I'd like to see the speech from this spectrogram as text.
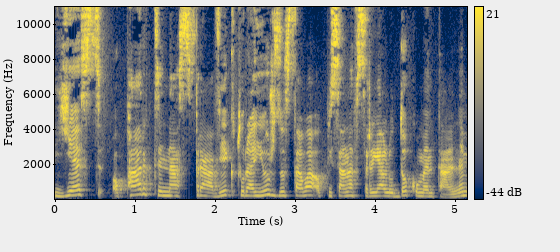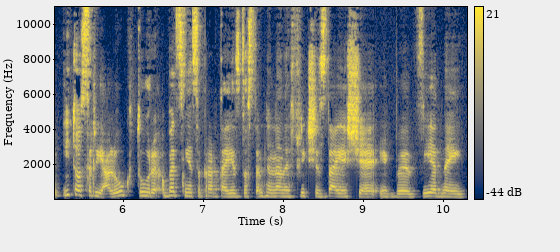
jest oparty na sprawie, która już została opisana w serialu dokumentalnym i to serialu, który obecnie co prawda jest dostępny na Netflixie, zdaje się jakby w jednej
